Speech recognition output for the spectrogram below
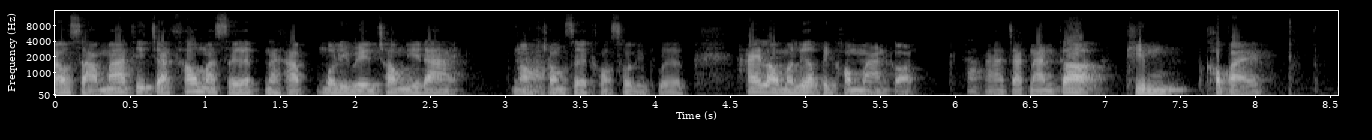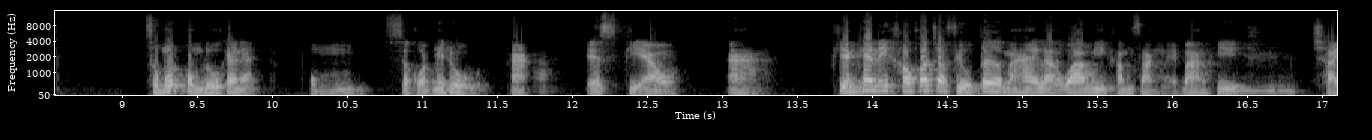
เราสามารถที่จะเข้ามาเซิร์ชนะครับบริเวณช่องนี้ได้เนาะค่ะช่องเซิร์ชของ SolidWorks ให้เรามาเลือกเป็นคอมมานด์ก่อนค่ะนะจากนั้นก็พิมพ์เข้าไป สมมุติผมรู้แค่เนี้ยผมสะกดไม่ถูกอะค่ะ SPL อ่าเพียงแค่นี้เขาก็จะฟิลเตอร์มาให้แล้วว่ามีคำสั่งไหนบ้างที่อืมใช้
